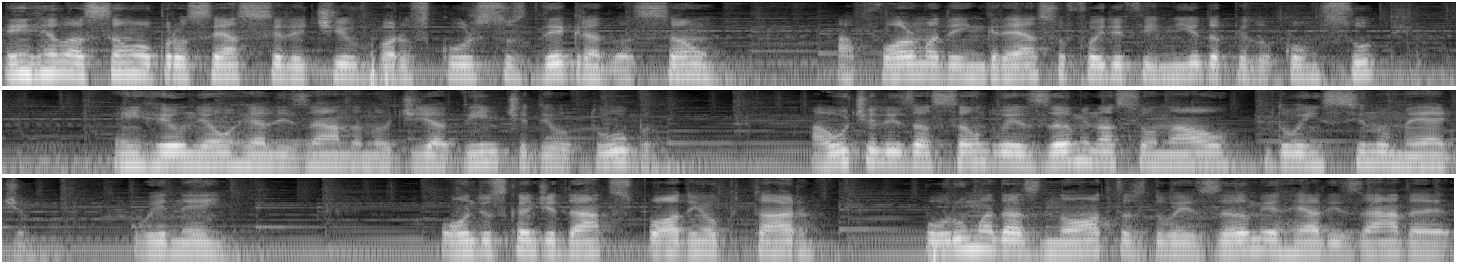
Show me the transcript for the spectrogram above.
Em relação ao processo seletivo para os cursos de graduação, a forma de ingresso foi definida pelo CONSUP em reunião realizada no dia 20 de outubro. A utilização do Exame Nacional do Ensino Médio, o ENEM, onde os candidatos podem optar por uma das notas do exame realizada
